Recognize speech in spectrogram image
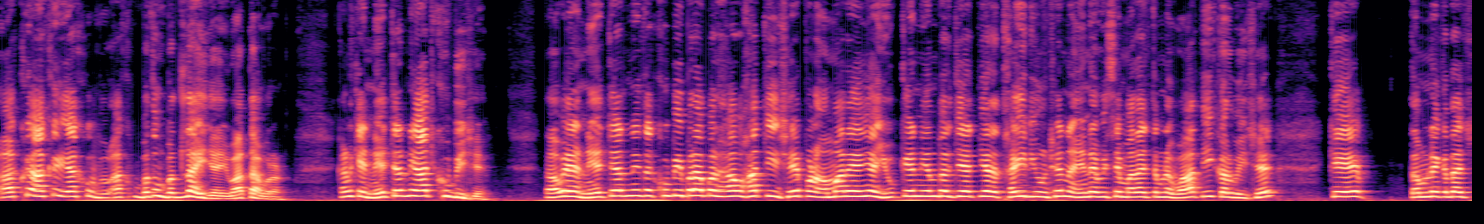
આખું આખું આખું આખું બધું બદલાઈ જાય વાતાવરણ. કારણ કે નેચરની આ જ ખૂબી છે. હવે નેચરની તો ખૂબી બરાબર હાવ સાચી છે, પણ અમારે અહીંયા યુકેની અંદર જે અત્યારે થઈ રહ્યું છે ને, એના વિશે મારે તમને વાત એ કરવી છે કે તમને કદાચ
